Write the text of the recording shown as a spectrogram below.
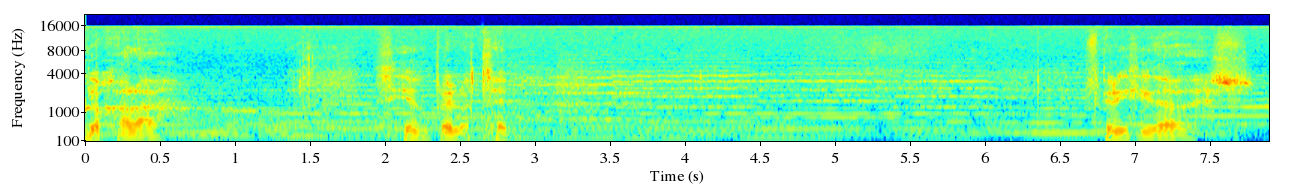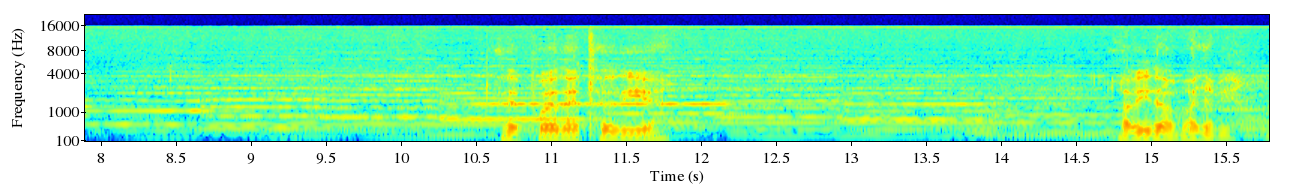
Y ojalá siempre lo estemos. Felicidades. después de este día, la vida os vaya bien.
